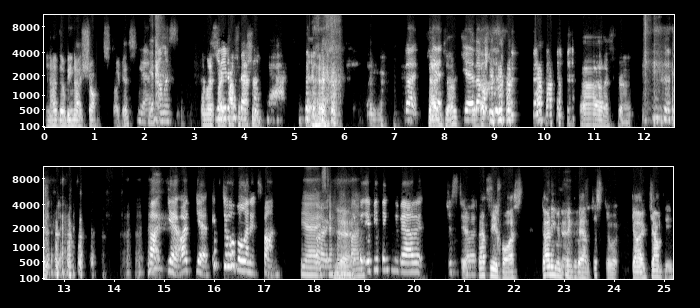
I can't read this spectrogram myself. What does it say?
you know there'll be no shocks, I guess, yeah, Yeah. unless unless you they need a cut it back professional. Yeah. But yeah, dad jokes. yeah, that was. Ah, that's great. but yeah, I yeah, it's doable and it's fun. yeah, it's definitely Yeah. fun. But if you're thinking about it, just do Yeah, it. that's the advice. Don't even Yeah. think about it. Just do it. Go, jump in.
